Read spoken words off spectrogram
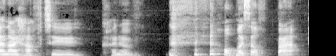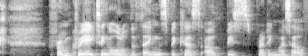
And I have to kind of hold myself back from creating all of the things because I'll be spreading myself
